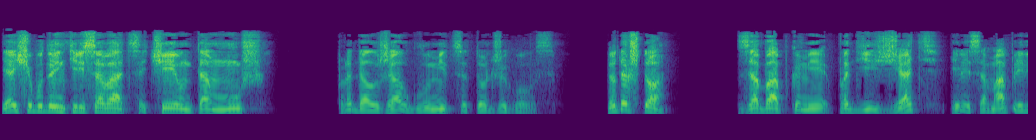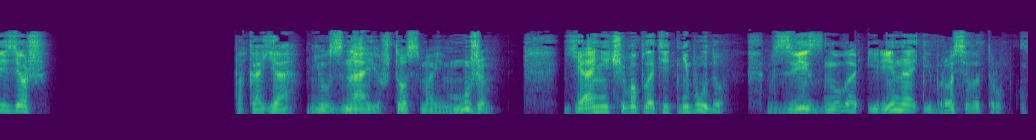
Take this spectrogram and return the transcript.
я еще буду интересоваться, чей он там муж, — продолжал глумиться тот же голос. — Ну так что, за бабками подъезжать или сама привезешь? — Пока я не узнаю, что с моим мужем, я ничего платить не буду, — Взвизгнула Ирина и бросила трубку.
